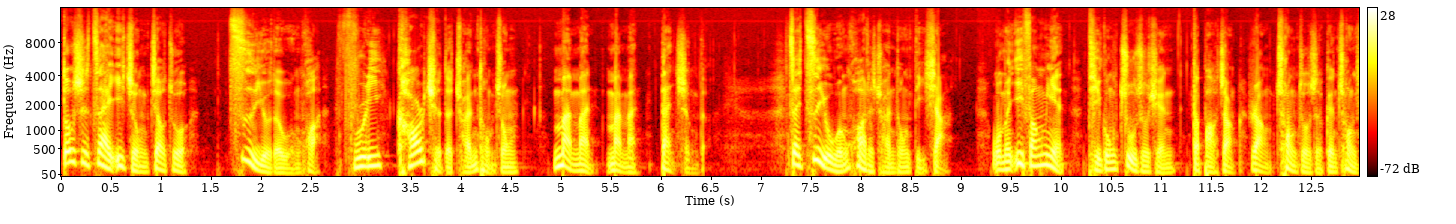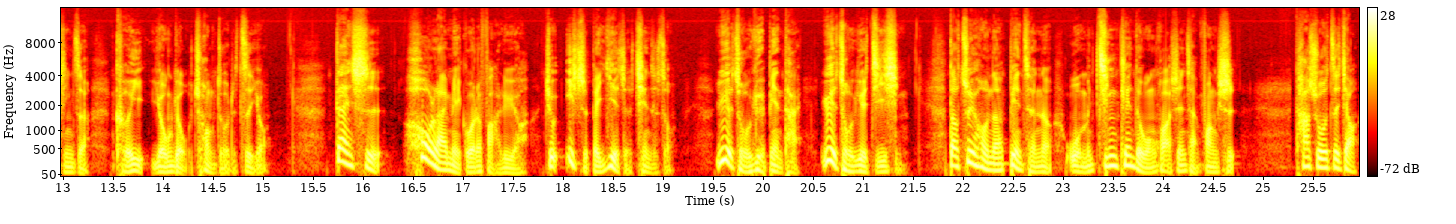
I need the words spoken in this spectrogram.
都是在一种叫做自由的文化 （free culture） 的传统中慢慢慢慢诞生的。在自由文化的传统底下。我们一方面提供著作权的保障，让创作者跟创新者可以拥有创作的自由，但是后来美国的法律啊，就一直被业者牵着走，越走越变态，越走越畸形，到最后呢，变成了我们今天的文化生产方式。他说这叫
